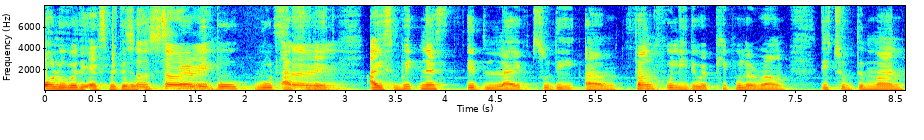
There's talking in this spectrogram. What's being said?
all over the express. There was So a sorry. terrible road Sorry. accident. I witnessed it live. So they, um, thankfully, there were people around. They took the man.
